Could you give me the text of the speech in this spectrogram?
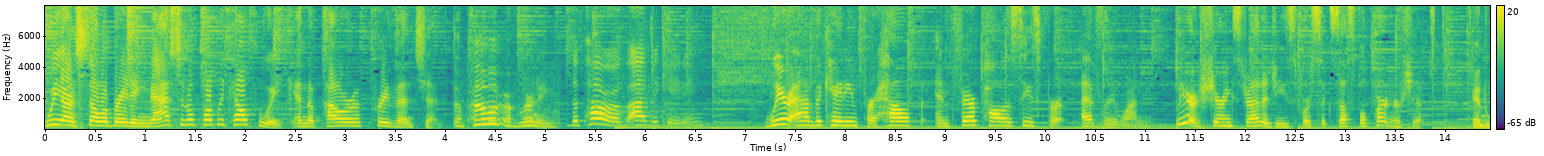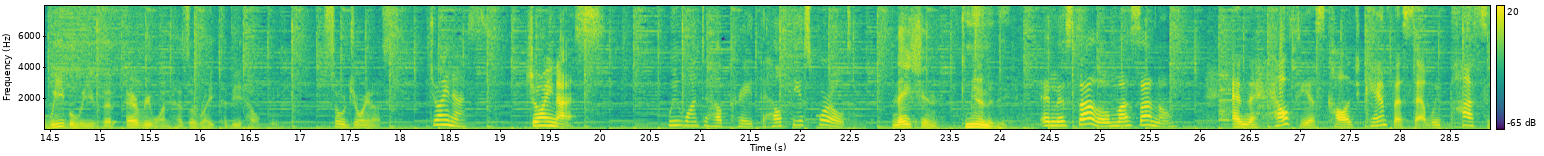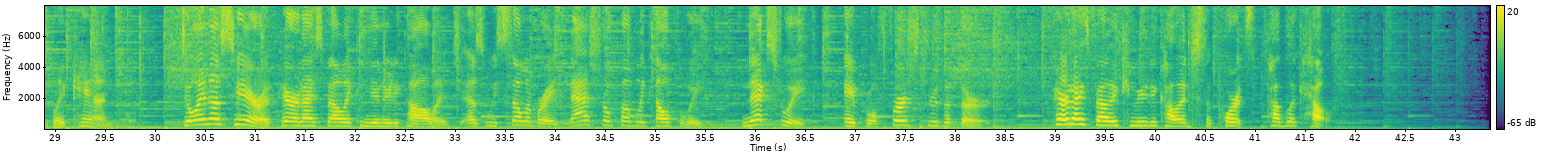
We are celebrating National Public Health Week and the power of prevention. The power of learning. The power of advocating. We're advocating for health and fair policies for everyone. We are sharing strategies for successful partnerships. And we believe that everyone has a right to be healthy. So join us. Join us. Join us. We want to help create the healthiest world. Nation. Community. El Estado más sano. And the healthiest college campus that we possibly can. Join us here at Paradise Valley Community College as we celebrate National Public Health Week next week, April 1st through the 3rd. Paradise Valley Community College supports public health.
